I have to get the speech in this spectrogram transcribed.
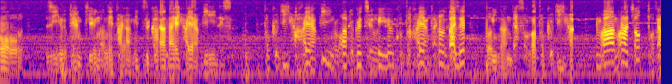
ほう。自由研究のネタが見つからないはやぴーです。特技派はや P の悪口を言うことはや太郎だぜ。どいなんだその特技派。まあまあちょっと黙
